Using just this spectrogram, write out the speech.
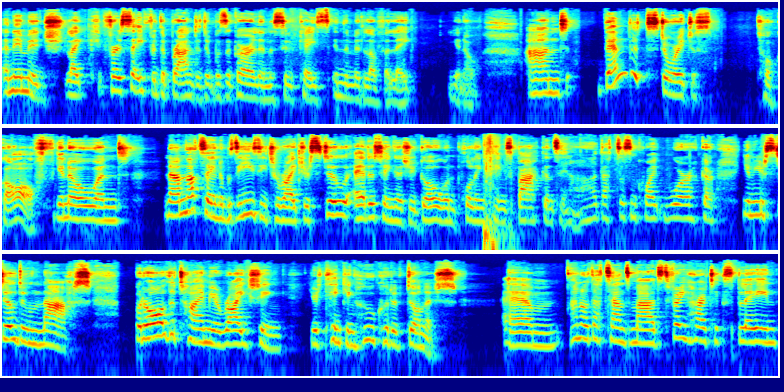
an image, like for say for the branded, it was a girl in a suitcase in the middle of a lake, you know, and then the story just took off, you know, and now I'm not saying it was easy to write. You're still editing as you go and pulling things back and saying, oh, that doesn't quite work, or you know, you're still doing that. But all the time you're writing, you're thinking, who could have done it? Um, I know that sounds mad. It's very hard to explain.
